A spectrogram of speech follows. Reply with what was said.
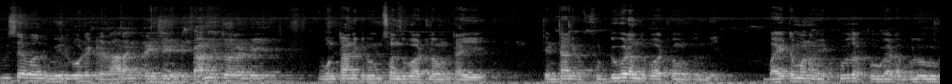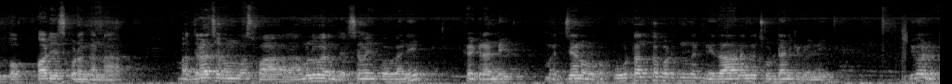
చూసేవాళ్ళు మీరు కూడా ఇక్కడ రావడానికి ట్రై చేయండి. ఫ్యామిలీతో రండి ఉండటానికి రూమ్స్ అందుబాటులో ఉంటాయి. తినడానికి ఫుడ్ కూడా అందుబాటులో ఉంటుంది. బయట మనం ఎక్కువ తక్కువగా డబ్బులు పొప్పాటు చేసుకోవడం కన్నా భద్రాచలంలో స్వా రాముల దర్శనం అయిపోగానే ఇక్కడికి రండి. మధ్యాహ్నం ఒక పూట అంతా పడుతుందంటే నిదానంగా చూడడానికి వెళ్ళి ఇవ్వండి.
